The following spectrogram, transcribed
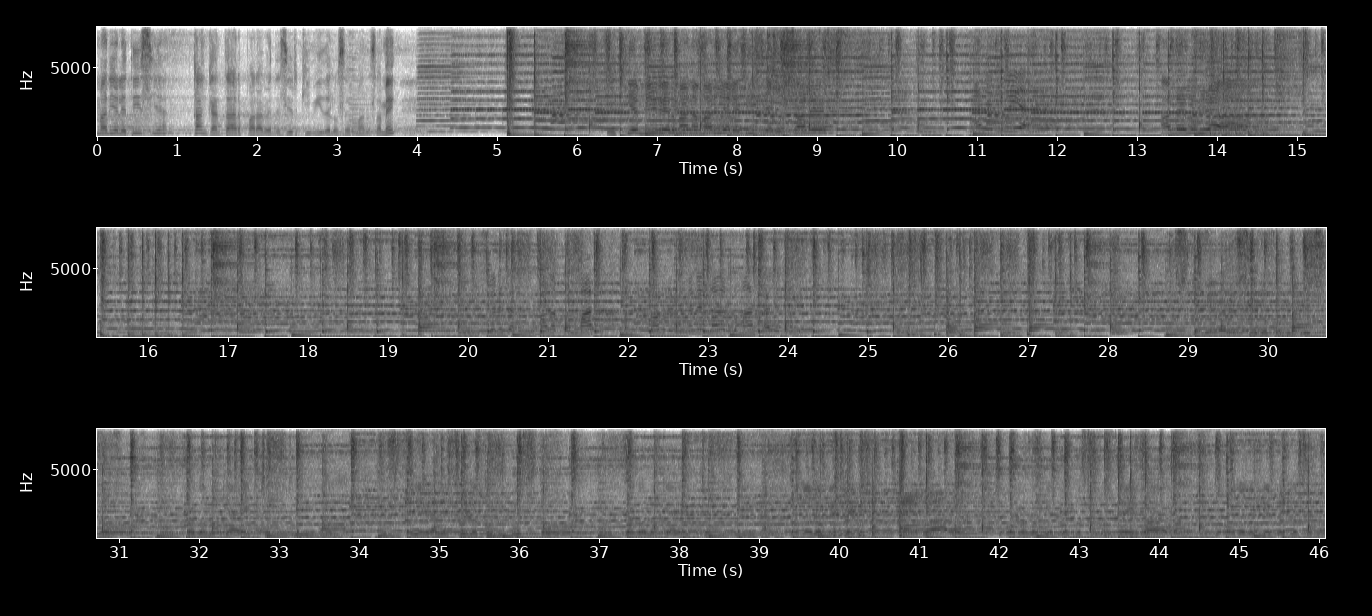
María Leticia can cantar para bendecir Kibí de los hermanos. Amén. ¿Y quién vive, hermana María Leticia González? Aleluya. Aleluya. 有所得。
